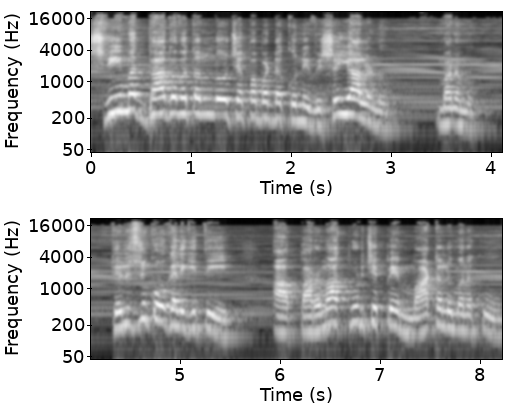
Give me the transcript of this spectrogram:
శ్రీమద్ భాగవతంలో చెప్పబడ్డ కొన్ని విషయాలను మనము తెలుసుకోగలిగితే ఆ పరమాత్ముడు చెప్పే మాటలు మనకు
